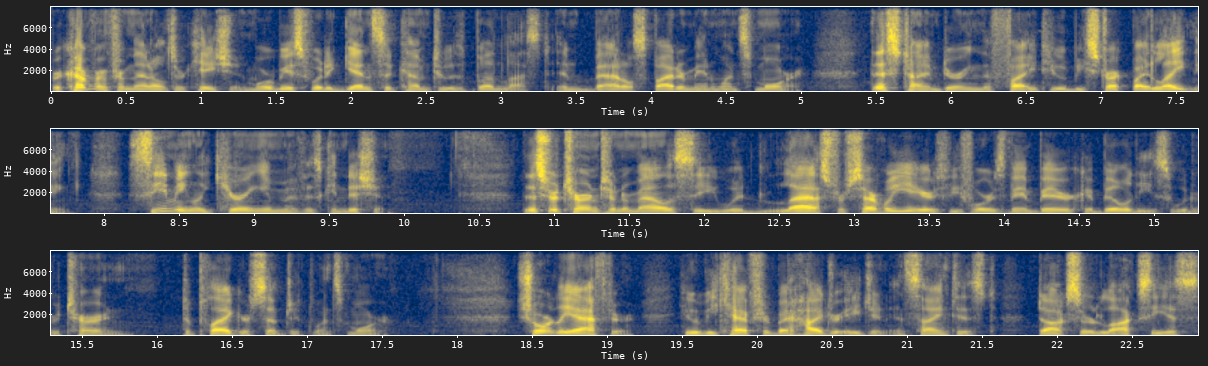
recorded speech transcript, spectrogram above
Recovering from that altercation, Morbius would again succumb to his bloodlust and battle Spider Man once more. This time, during the fight, he would be struck by lightning, seemingly curing him of his condition. This return to normalcy would last for several years before his vampiric abilities would return to plague our subject once more. Shortly after, he would be captured by Hydra agent and scientist Dr. Loxias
